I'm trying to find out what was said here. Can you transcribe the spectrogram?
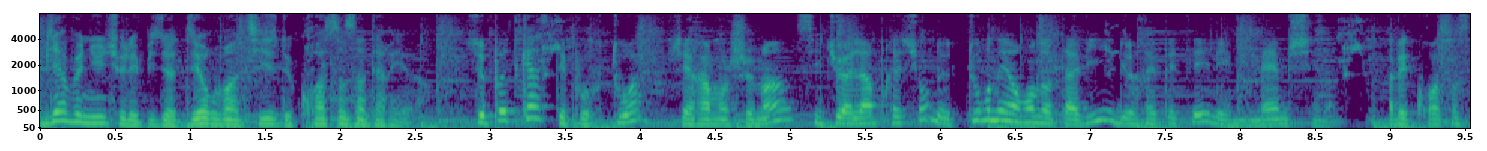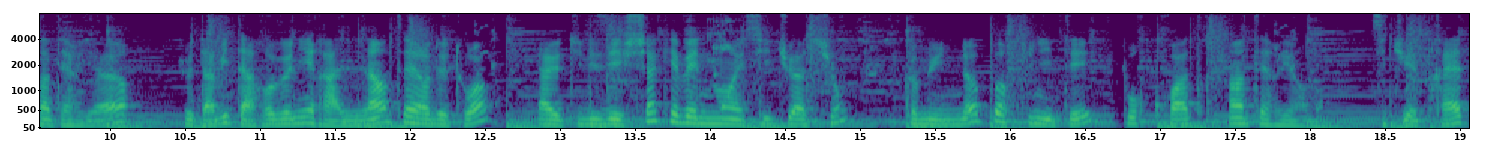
Bienvenue sur l'épisode 026 de Croissance intérieure. Ce podcast est pour toi, cher mon chemin, si tu as l'impression de tourner en rond dans ta vie et de répéter les mêmes schémas. Avec Croissance intérieure, je t'invite à revenir à l'intérieur de toi à utiliser chaque événement et situation comme une opportunité pour croître intérieurement. Si tu es prête,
